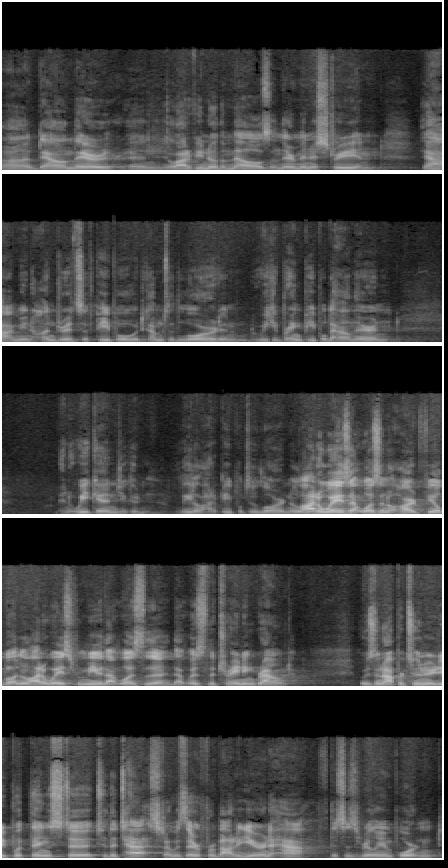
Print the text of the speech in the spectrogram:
uh, down there, and a lot of you know the Mells and their ministry, and yeah, I mean, hundreds of people would come to the Lord, and we could bring people down there and in a weekend, you could lead a lot of people to the Lord. In a lot of ways, that wasn't a hard field, but in a lot of ways, for me, that was the, that was the training ground. It was an opportunity to put things to, to the test. I was there for about a year and a half. This is really important.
